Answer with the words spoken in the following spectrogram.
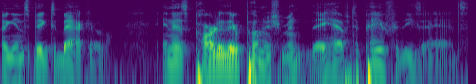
against Big Tobacco, and as part of their punishment, they have to pay for these ads.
